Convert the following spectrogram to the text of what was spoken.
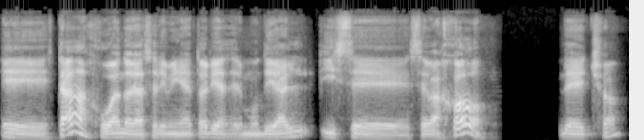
eh, estaba jugando las eliminatorias del Mundial y se, se bajó, de hecho,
